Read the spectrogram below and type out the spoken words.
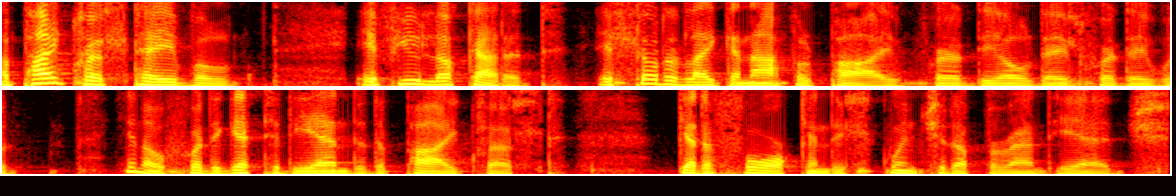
A pie crust table, if you look at it, it's sort of like an apple pie, where the old days where they would, you know, where they get to the end of the pie crust, get a fork and they squinch it up around the edge.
